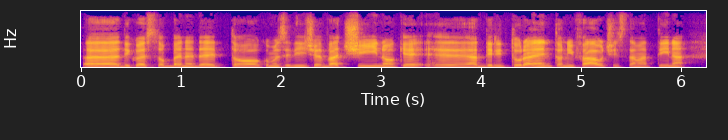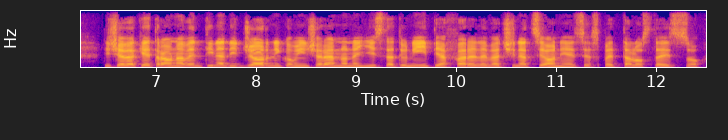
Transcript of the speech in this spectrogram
eh, di questo benedetto, come si dice, vaccino che eh, addirittura Anthony Fauci stamattina diceva che tra una ventina di giorni cominceranno negli Stati Uniti a fare le vaccinazioni e si aspetta lo stesso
